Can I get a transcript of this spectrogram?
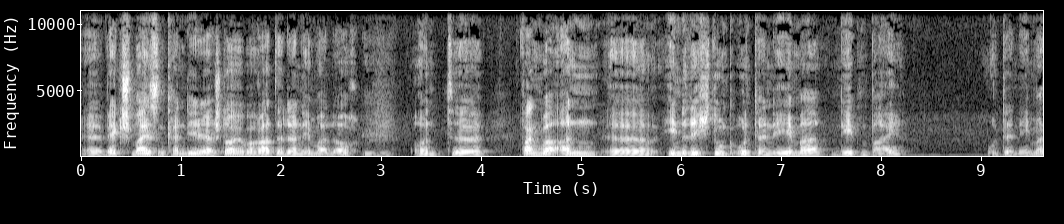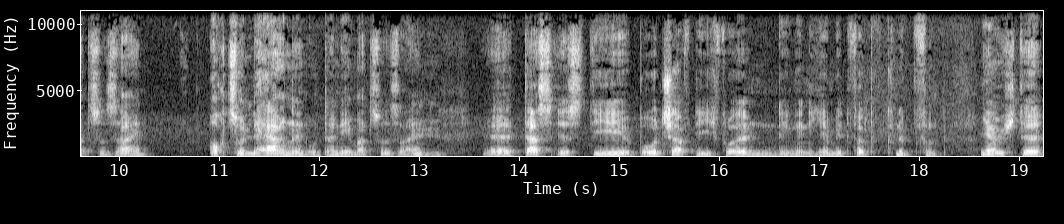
Okay. Äh, wegschmeißen kann die der Steuerberater dann immer noch. Mhm. Und äh, fangen wir an, äh, in Richtung Unternehmer nebenbei Unternehmer zu sein, auch zu lernen, Unternehmer zu sein. Mhm äh, das ist die Botschaft, die ich vor allen Dingen hiermit verknüpfen ja. möchte,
